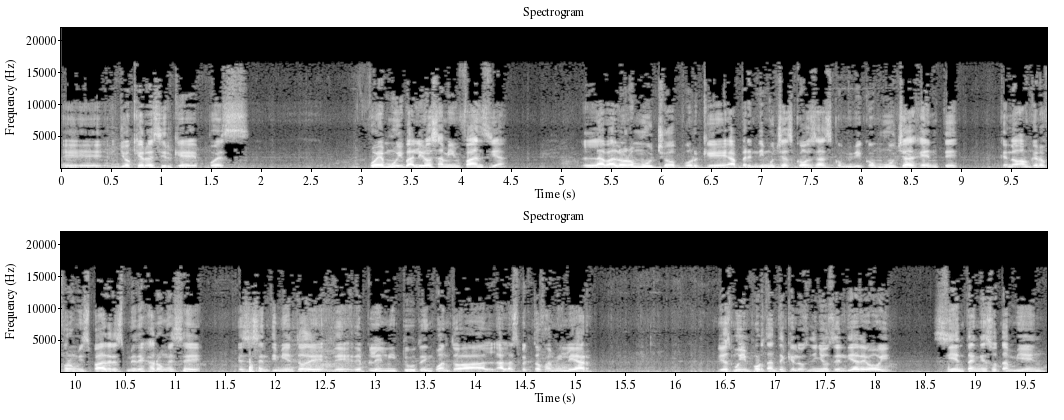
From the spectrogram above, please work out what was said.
eh, yo quiero decir que pues fue muy valiosa mi infancia, la valoro mucho porque aprendí muchas cosas, conviví con mucha gente que aunque no fueron mis padres, me dejaron ese, ese sentimiento de, de plenitud en cuanto al, al aspecto familiar. Y es muy importante que los niños del día de hoy sientan eso también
